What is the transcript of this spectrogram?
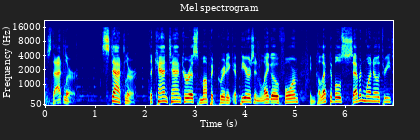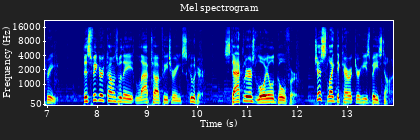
Statler. Statler, the cantankerous Muppet critic, appears in LEGO form in Collectibles 71033. This figure comes with a laptop featuring Scooter, Statler's loyal gopher, just like the character he's based on.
